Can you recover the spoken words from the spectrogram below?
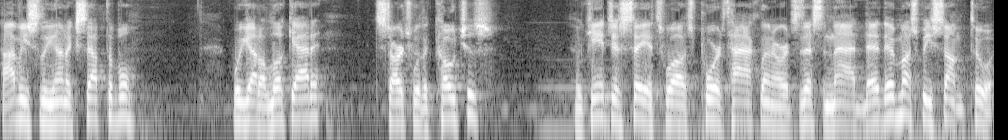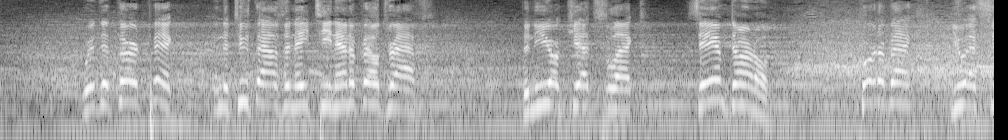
obviously unacceptable. We got to look at it. It starts with the coaches. We can't just say it's, well, it's poor tackling or it's this and that. There, there must be something to it. With the third pick in the 2018 NFL Draft, the New York Jets select Sam Darnold, quarterback, USC.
